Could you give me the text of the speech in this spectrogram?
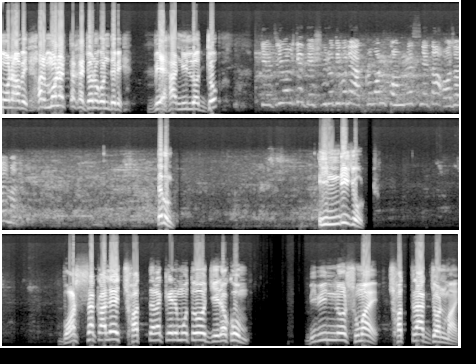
মনে হবে আর মনের টাকা জনগণ দেবে। বেহা নির্লজ্জ। কেজরিওয়ালকে দেশবিরোধী বলে আক্রমণ কংগ্রেস নেতা অজয় দেখুন ইন্ডিজোট বর্ষাকালে ছত্রাকের মতো যেরকম বিভিন্ন সময় ছত্রাক জন্মায়।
